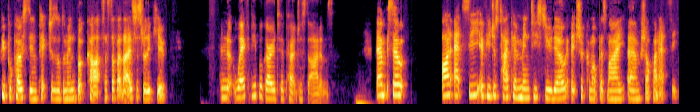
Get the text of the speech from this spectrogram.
people posting pictures of them in book carts and stuff like that. It's just really cute. And where can people go to purchase the items? Um, so on Etsy, if you just type in Minty Studio, it should come up as my um, shop on Etsy.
